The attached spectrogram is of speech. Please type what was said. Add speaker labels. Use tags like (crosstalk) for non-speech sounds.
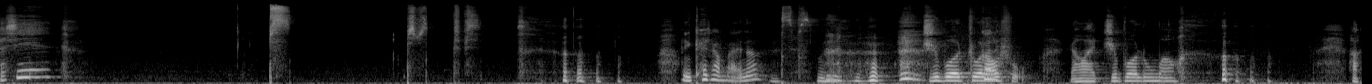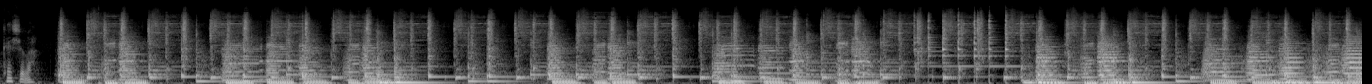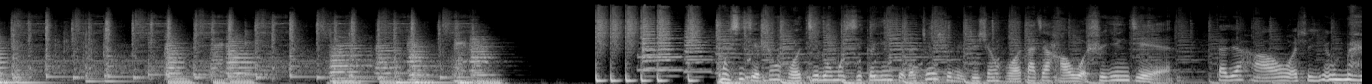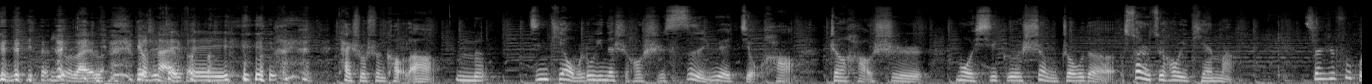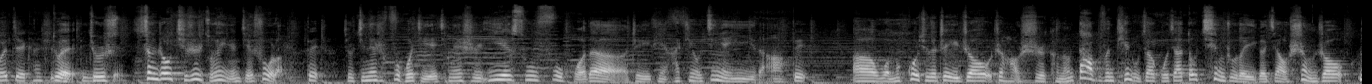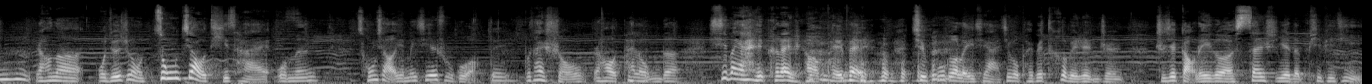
Speaker 1: 小心。(laughs)
Speaker 2: 你开场白呢？
Speaker 1: 直播捉老鼠，(laughs) 然后还直播撸猫。(laughs) 好，开始了。西姐生活记录墨西哥英姐的真实旅居生活。大家好，我是英姐。
Speaker 2: 大家好，我是英妹，(laughs) 又来了，(laughs)
Speaker 1: 又
Speaker 2: 是
Speaker 1: 来了
Speaker 2: 佩佩。(laughs)
Speaker 1: 太说顺口了啊！
Speaker 2: 嗯呢，
Speaker 1: 今天我们录音的时候是四月九号，正好是墨西哥圣周的，算是最后一天嘛。
Speaker 2: 算是复活节开始的
Speaker 1: 对，就是圣周其实昨天已经结束了，
Speaker 2: 对
Speaker 1: 就今天是复活节，今天是耶稣复活的这一天，还挺有纪念意义的啊。
Speaker 2: 对，
Speaker 1: 呃，我们过去的这一周正好是可能大部分天主教国家都庆祝的一个叫圣周。嗯哼。然后呢，我觉得这种宗教题材，我们从小也没接触过，
Speaker 2: 对
Speaker 1: 不太熟。然后派了我们的西班牙语课代表培培 (laughs) 去 Google 了一下，结果培培特别认真，直接搞了一个三十页的 PPT，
